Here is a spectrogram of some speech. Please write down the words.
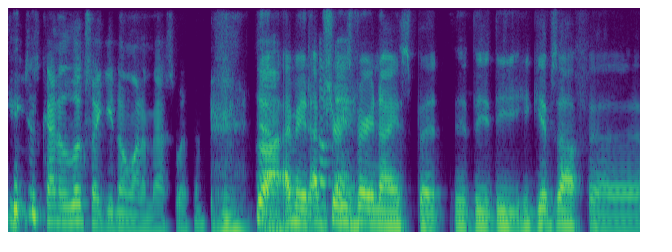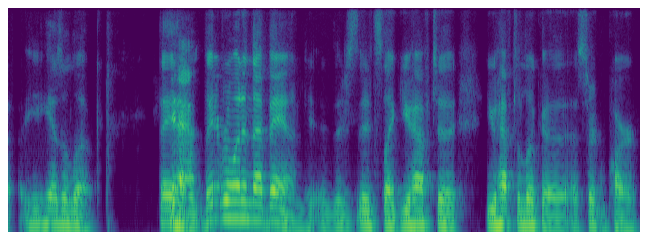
he just kind of looks like you don't want to mess with him yeah uh, i mean i'm okay. sure he's very nice but the the, the he gives off uh he has a look they yeah. have everyone in that band. There's it's like you have to you have to look a, a certain part.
